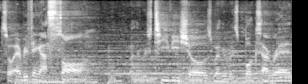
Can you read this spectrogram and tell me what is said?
So everything I saw, whether it was TV shows, whether it was books I read,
